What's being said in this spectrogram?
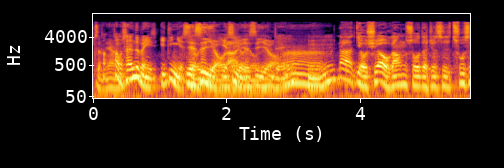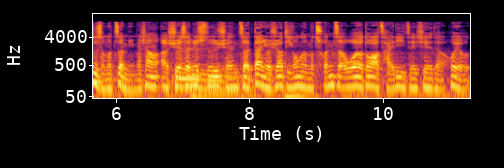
怎么样？但我相信日本一定也是也是有，也是有，也是有。嗯，那有需要我刚刚说的，就是出示什么证明吗？像呃，学生就出示学生证，但有需要提供什么存折，我有多少财力这些的，会有。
